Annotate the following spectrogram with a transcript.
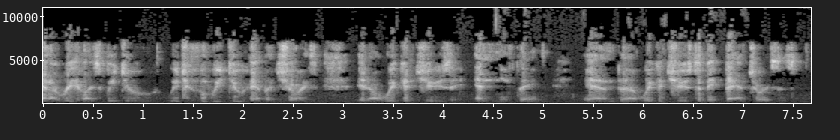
And I realize we do, we do, we do have a choice. You know, we can choose anything and uh, we can choose to make bad choices.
